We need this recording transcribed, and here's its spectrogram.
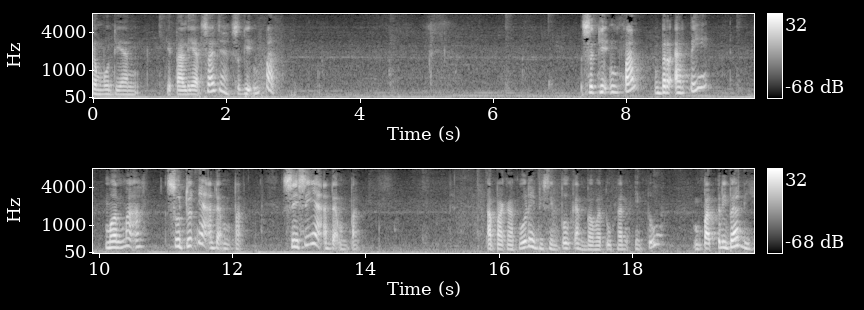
kemudian kita lihat saja segi empat. Segi empat berarti, mohon maaf, Sudutnya ada empat. Sisinya ada empat. Apakah boleh disimpulkan bahwa Tuhan itu empat pribadi?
